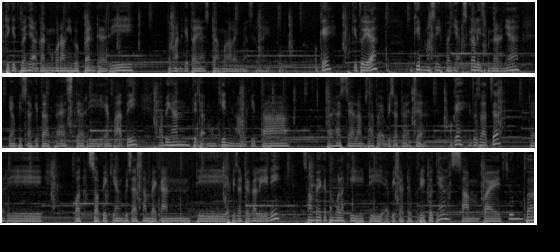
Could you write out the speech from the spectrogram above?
sedikit banyak akan mengurangi beban dari teman kita yang sedang mengalami masalah itu. Oke begitu ya. Mungkin masih banyak sekali sebenarnya yang bisa kita bahas dari empati tapi kan tidak mungkin kalau kita bahas dalam satu episode aja. Oke itu saja dari topik yang bisa sampaikan di episode kali ini. Sampai ketemu lagi di episode berikutnya. Sampai jumpa.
